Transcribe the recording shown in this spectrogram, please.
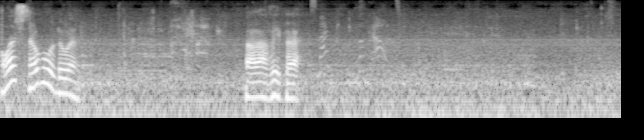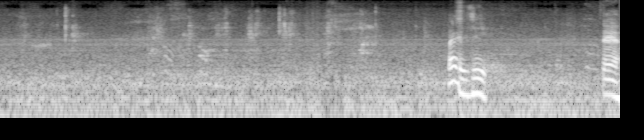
What's Snowball doing? Oh, that Reaper. Where is he? There.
